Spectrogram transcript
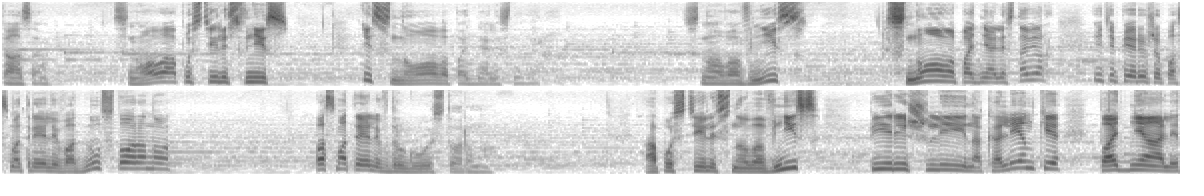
таза. Снова опустились вниз И снова поднялись наверх. Снова вниз. Снова поднялись наверх. И теперь уже посмотрели в одну сторону, посмотрели в другую сторону. Опустились снова вниз, перешли на коленки, подняли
